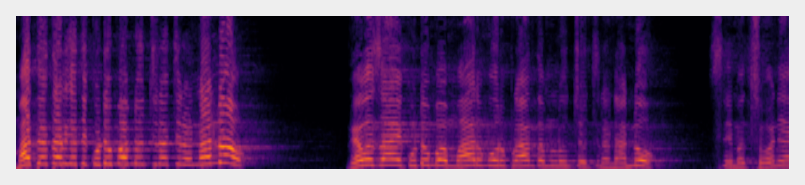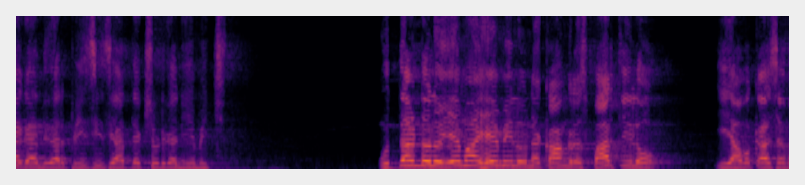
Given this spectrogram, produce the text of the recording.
మధ్యతరగతి కుటుంబం నుంచి వచ్చిన నన్ను వ్యవసాయ కుటుంబం మారుమూరు ప్రాంతం నుంచి వచ్చిన నన్ను శ్రీమతి సోనియా గాంధీ గారు పిసిసి అధ్యక్షుడిగా నియమించి ఉద్దండులు ఏమా హేమీలు ఉన్న కాంగ్రెస్ పార్టీలో ఈ అవకాశం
